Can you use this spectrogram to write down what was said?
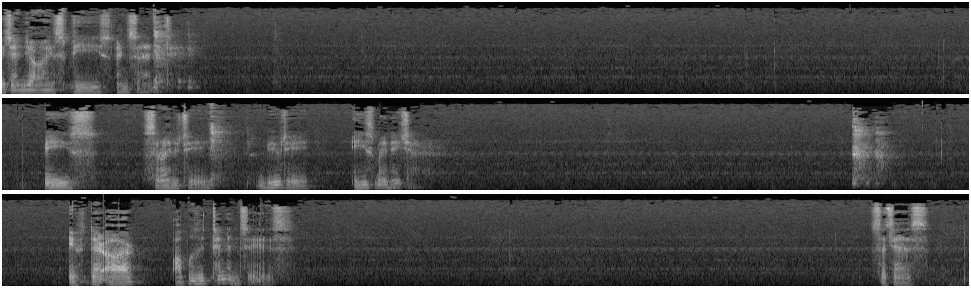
which enjoys peace and serenity. Peace, serenity, beauty is my nature. If there are opposite tendencies, such as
